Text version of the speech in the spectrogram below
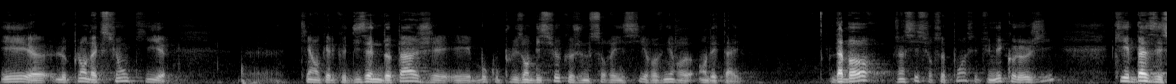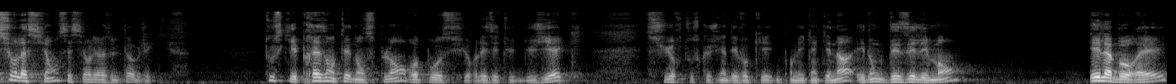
et euh, le plan d'action qui tient en quelques dizaines de pages et est beaucoup plus ambitieux que je ne saurais ici revenir en détail. D'abord, j'insiste sur ce point, c'est une écologie qui est basé sur la science et sur les résultats objectifs. Tout ce qui est présenté dans ce plan repose sur les études du GIEC, sur tout ce que je viens d'évoquer du premier quinquennat, et donc des éléments élaborés,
